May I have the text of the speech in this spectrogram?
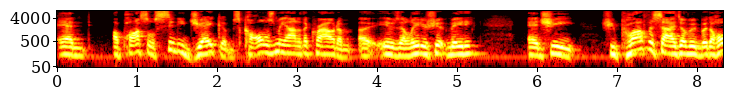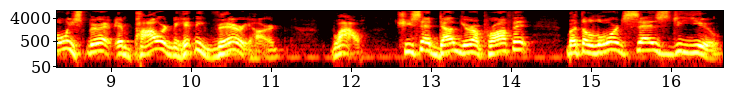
and Apostle Cindy Jacobs calls me out of the crowd. Of, uh, it was a leadership meeting, and she she prophesied over me, but the Holy Spirit empowered me, hit me very hard. Wow. She said, Doug, you're a prophet, but the Lord says to you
